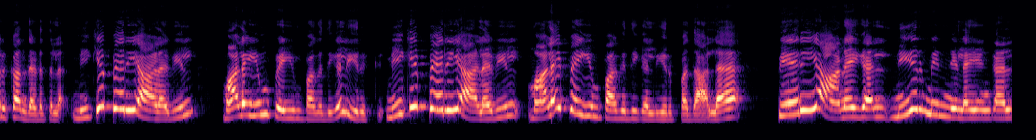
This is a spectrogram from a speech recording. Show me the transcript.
இருக்கு அந்த இடத்துல. மிகப்பெரிய அளவில் மழையும் பெய்யும் பகுதிகள் இருக்கு. மிகப்பெரிய அளவில் மழை பெய்யும் பகுதிகள் இருப்பதால பெரிய அணைகள் நீர்மின் நிலையங்கள்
